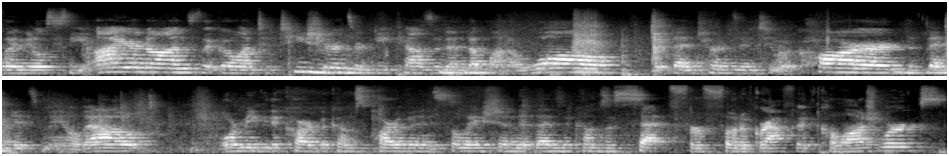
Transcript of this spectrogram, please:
Then you'll see iron-ons that go onto t-shirts or decals that end up on a wall, that then turns into a card, that then gets mailed out. Or maybe the card becomes part of an installation that then becomes a set for photographic collage works.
